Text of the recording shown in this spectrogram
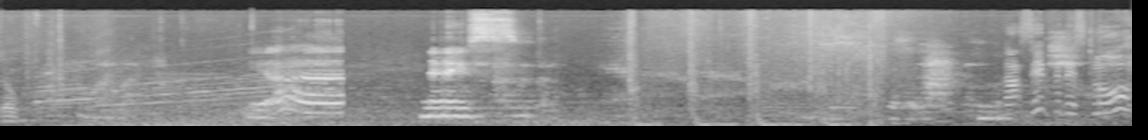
Joke. Yeah. Nice. That's it for this floor.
